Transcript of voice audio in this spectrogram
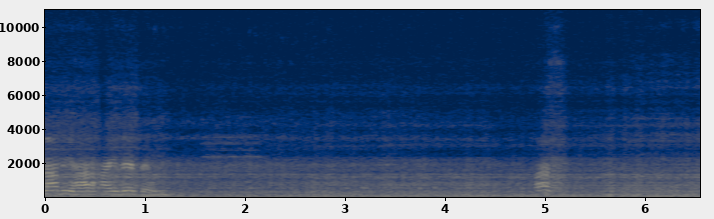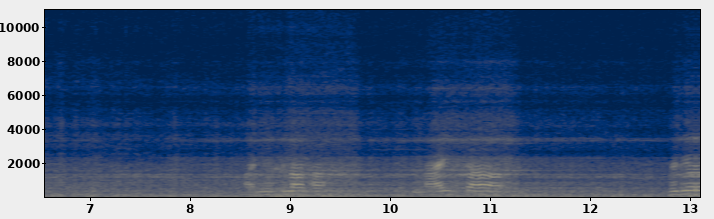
यमुना बिहार हाईवे पे। हुई बस। आज निकला था। नाइट का वीडियो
